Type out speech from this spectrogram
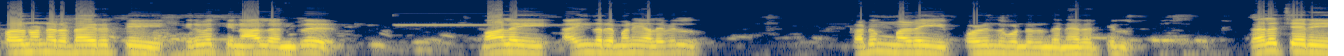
பதினொன்று ரெண்டாயிரத்தி இருபத்தி நாலு அன்று மாலை ஐந்தரை மணி அளவில் கடும் மழை பொழிந்து கொண்டிருந்த நேரத்தில் வேளச்சேரி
